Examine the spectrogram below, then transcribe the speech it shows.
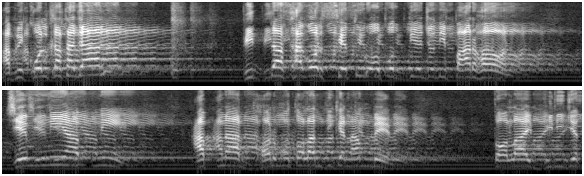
আপনি কলকাতা যান। বিদ্যাসাগর সেতুর ওপর দিয়ে যদি পার হন যেমনি আপনি আপনার ধর্মতলার দিকে নামবেন, তলায় ব্রিজের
